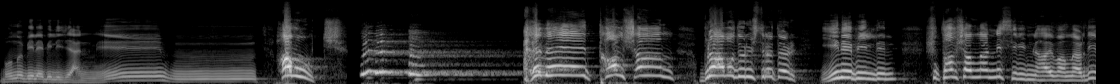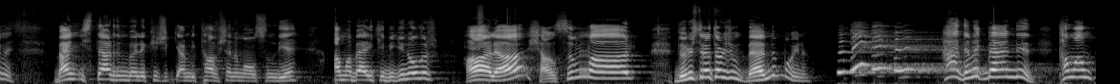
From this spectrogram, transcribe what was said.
Bunu bilebilecek mi? Hmm. Havuç. Evet tavşan. Bravo dönüştüratör. Yine bildin. Şu tavşanlar ne sevimli hayvanlar değil mi? Ben isterdim böyle küçükken bir tavşanım olsun diye. Ama belki bir gün olur. Hala şansım var. Dönüştüratörcüm beğendin mi oyunu? Ha demek beğendin. Tamam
